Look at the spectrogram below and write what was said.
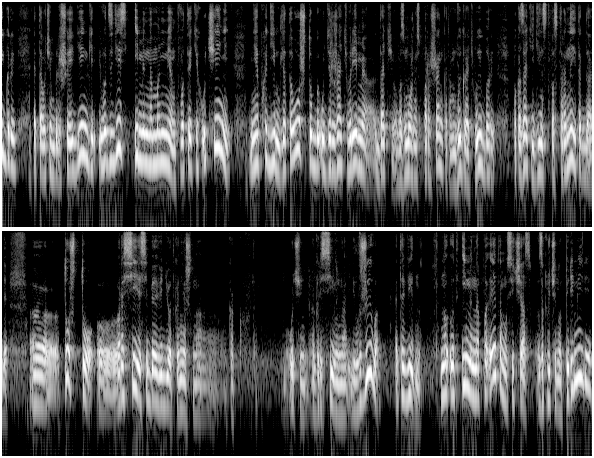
игры, это очень большие деньги. И вот здесь именно момент вот этих учений необходим для того, чтобы удержать время, дать возможность Порошенко там, выиграть выборы, показать единство страны и так далее. Э, То, что э, Россия себя ведет, конечно, как там, очень агрессивно и лживо, это видно. Но вот именно поэтому сейчас заключено перемирие,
